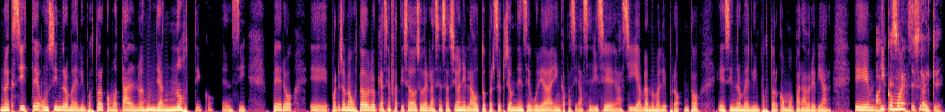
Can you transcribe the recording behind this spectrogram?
No existe un síndrome del impostor como tal, no es un diagnóstico en sí. Pero eh, por eso me ha gustado lo que has enfatizado sobre la sensación y la autopercepción de inseguridad e incapacidad. Se dice así, hablando mal y pronto, eh, síndrome del impostor como para abreviar. Eh, ¿y ese, era, el qué.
